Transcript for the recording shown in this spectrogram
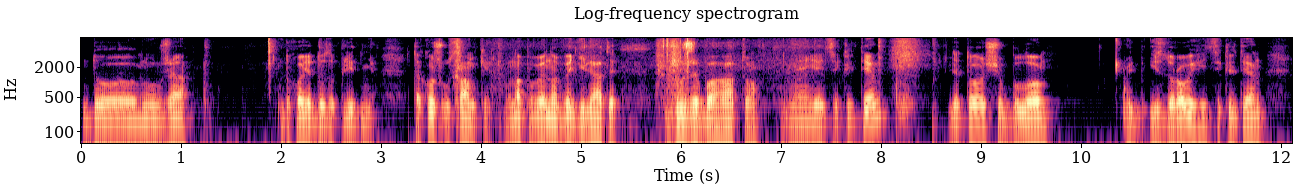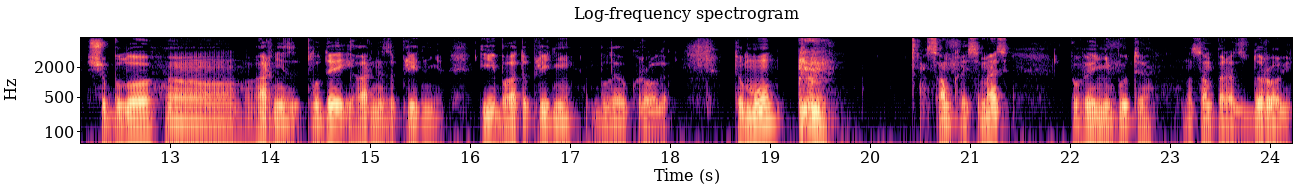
до ну, вже доходять до запліднення. Також у самки вона повинна виділяти дуже багато е, яйцеклітин для того, щоб було і здорових яйцеклітин, щоб було е, гарні плоди і гарне запліднення. І багатоплідні були окроли. Тому самка і самець повинні бути насамперед здорові.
